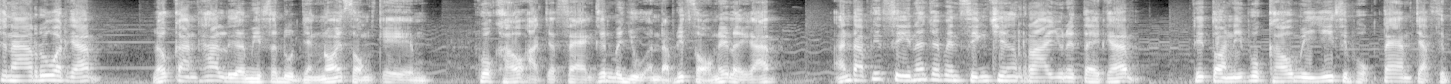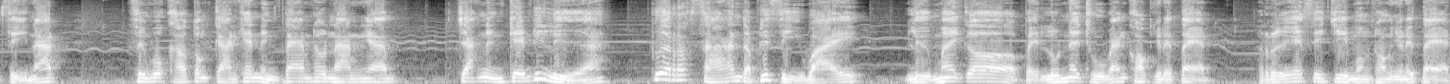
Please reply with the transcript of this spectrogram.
ชนะรวดครับ แล้วการท่าเรือมีสะดุดอย่างน้อย 2 เกม พวกเขาอาจจะแซงขึ้นมาอยู่อันดับที่ 2 ได้เลยครับ อันดับที่ 4 น่าจะเป็นสิงห์เชียงรายยูไนเต็ดครับ ที่ตอนนี้พวกเขามี 26 แต้มจาก 14 นัด ซึ่งพวกเขาต้องการแค่ 1 แต้มเท่านั้นครับ จาก 1 เกมที่เหลือ เพื่อรักษาอันดับที่ 4 ไว้ หรือไม่ก็ไปลุ้นให้ทูแบงคอกยูไนเต็ดหรือ SCG มองทองยูไนเต็ด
